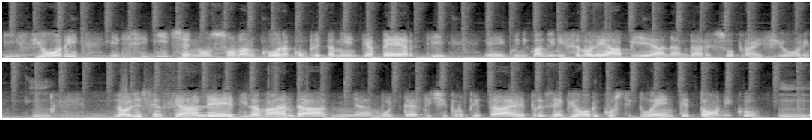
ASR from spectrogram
i fiori eh, si dice non sono ancora completamente aperti, eh, quindi quando iniziano le api ad andare sopra i fiori. Mm. L'olio essenziale di lavanda mm, ha molteplici proprietà, è per esempio un ricostituente tonico, mm.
